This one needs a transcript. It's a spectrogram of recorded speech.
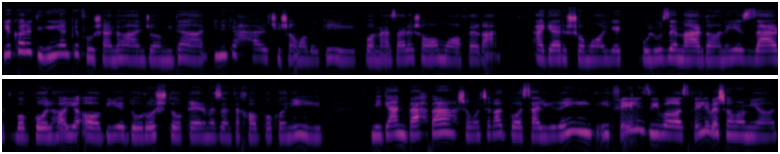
یه کار دیگه هم که فروشنده ها انجام میدن اینه که هر چی شما بگید با نظر شما موافقن اگر شما یک بلوز مردانه زرد با گلهای آبی درشت و قرمز انتخاب بکنید میگن به به شما چقدر با سلیقه این خیلی زیباست خیلی به شما میاد.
